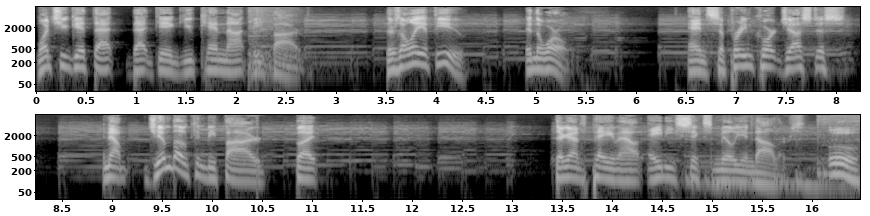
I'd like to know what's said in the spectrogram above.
Once you get that that gig, you cannot be fired. There's only a few in the world. And Supreme Court justice. Now, Jimbo can be fired, but they're going to pay him out $86 million. Ooh.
